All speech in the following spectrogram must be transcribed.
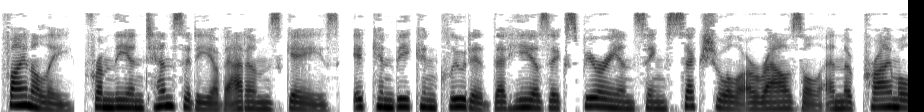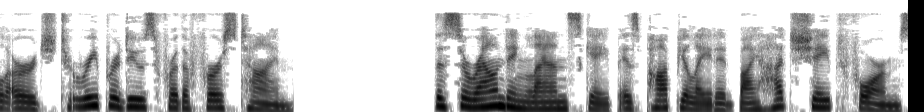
Finally, from the intensity of Adam's gaze, it can be concluded that he is experiencing sexual arousal and the primal urge to reproduce for the first time. The surrounding landscape is populated by hut-shaped forms,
